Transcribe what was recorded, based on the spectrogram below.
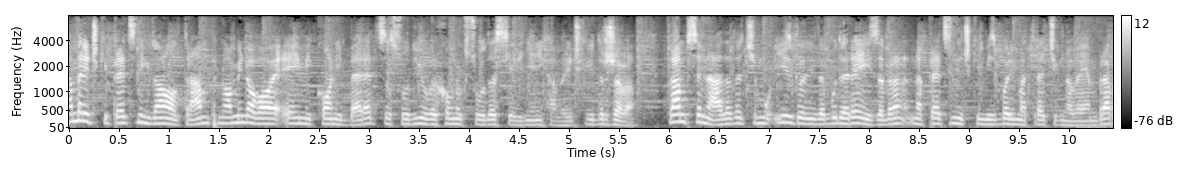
Američki predsednik Donald Trump nominovao je Amy Coney Barrett za sudiju Vrhovnog suda Sjedinjenih američkih država. Trump se nada da će mu izgledi da bude reizabran na predsedničkim izborima 3. novembra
